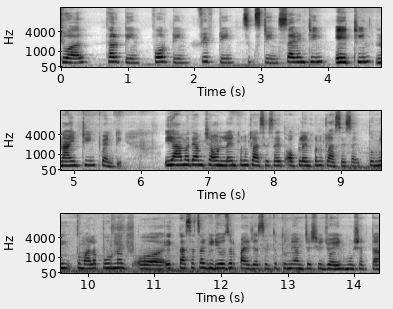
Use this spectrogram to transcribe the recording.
twelve thirteen fourteen fifteen sixteen seventeen eighteen nineteen twenty यामध्ये आमच्या ऑनलाईन पण क्लासेस आहेत ऑफलाईन पण क्लासेस आहेत. तुम्ही तुम्हाला पूर्ण एक तासाचा व्हिडिओ जर पाहिजे असेल तर तुम्ही आमच्याशी जॉईन होऊ शकता.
